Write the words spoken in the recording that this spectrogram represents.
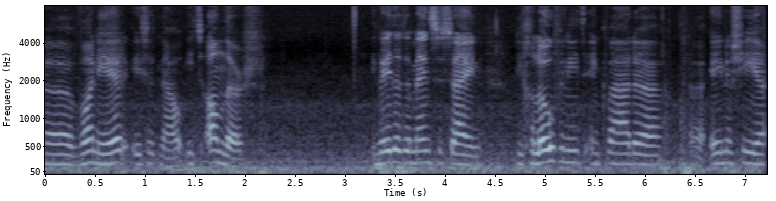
uh, wanneer is het nou iets anders? Ik weet dat er mensen zijn die geloven niet in kwade uh, energieën.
